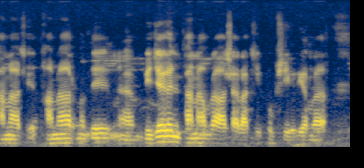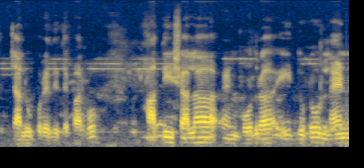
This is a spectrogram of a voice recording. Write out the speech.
থানা আছে, থানার মধ্যে বিজয়গঞ্জ থানা আমরা আশা রাখছি খুব শীঘ্রই আমরা চালু করে দিতে পারব। হাতিশালা অ্যান্ড বোদরা এই দুটো ল্যান্ড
